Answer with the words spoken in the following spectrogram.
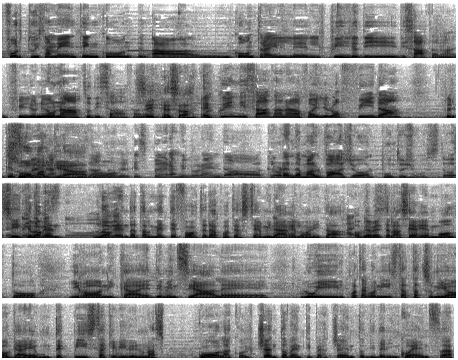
fortuitamente incon- ha- incontra il, il figlio di, di Satana, il figlio neonato di Satana. Sì, esatto. E quindi Satana poi glielo affida perché Suo spera, malgrado. esatto, perché spera che lo, renda, che lo renda malvagio al punto giusto. E Sì, che lo, quindi ren- questo- lo renda talmente forte da poter sterminare l'umanità. Eh, Ovviamente sì. la serie è molto ironica e demenziale. Lui, il protagonista, Tatsumi Oga, è un teppista che vive in una scuola col 120% di delinquenza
